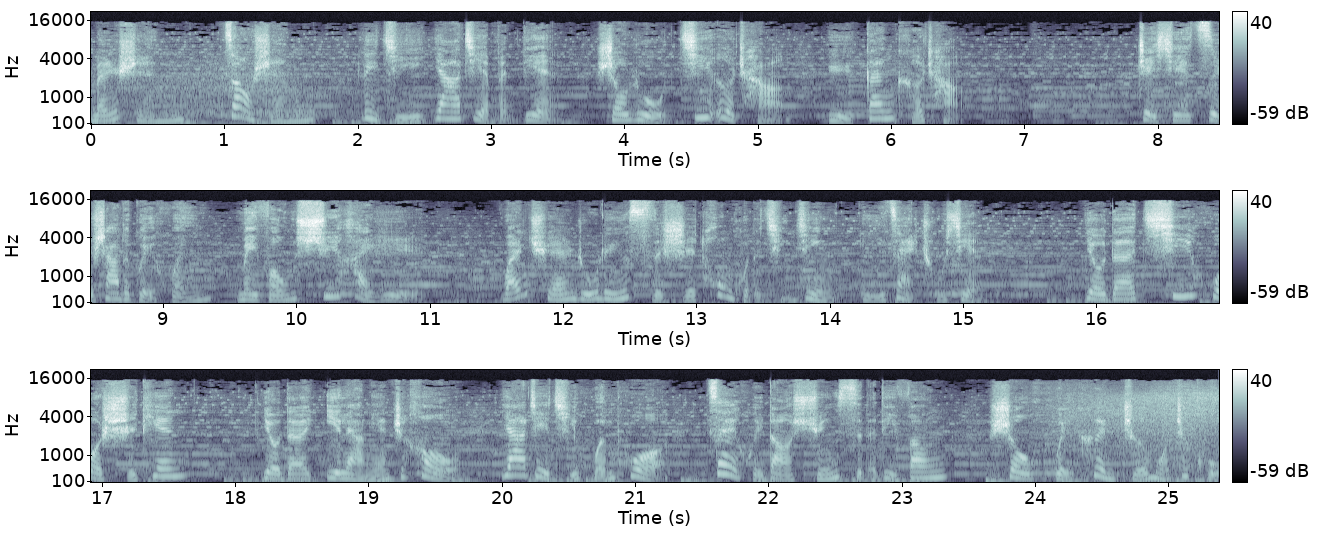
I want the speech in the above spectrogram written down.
门神、灶神立即押解本殿，收入饥饿场。与干渴场，这些自杀的鬼魂，每逢戌亥日，完全如临死时痛苦的情境一再出现。有的七或十天，有的一两年之后，押解其魂魄，再回到寻死的地方，受悔恨折磨之苦，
